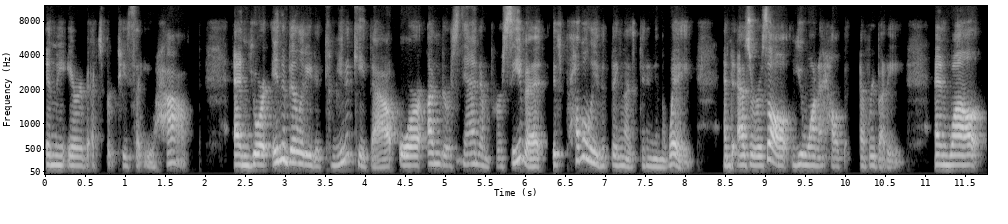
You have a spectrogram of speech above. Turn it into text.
in the area of expertise that you have. And your inability to communicate that or understand and perceive it is probably the thing that's getting in the way. And as a result, you want to help everybody. And while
